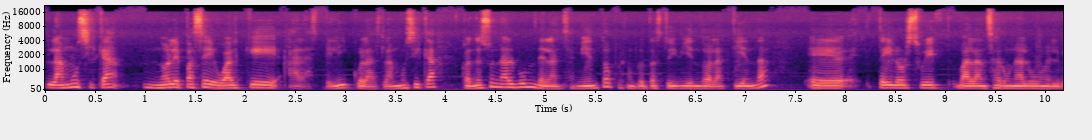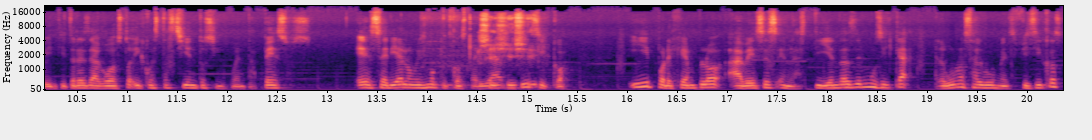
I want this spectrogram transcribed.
la música no le pasa igual que a las películas. La música, cuando es un álbum de lanzamiento, por ejemplo, te estoy viendo a la tienda, eh, Taylor Swift va a lanzar un álbum el 23 de agosto y cuesta 150 pesos. Eh, sería lo mismo que costaría físico. Y por ejemplo, a veces en las tiendas de música, algunos álbumes físicos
